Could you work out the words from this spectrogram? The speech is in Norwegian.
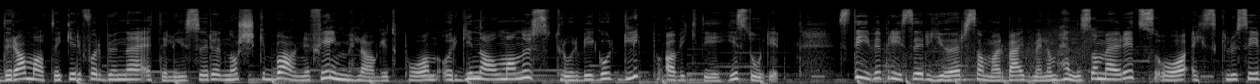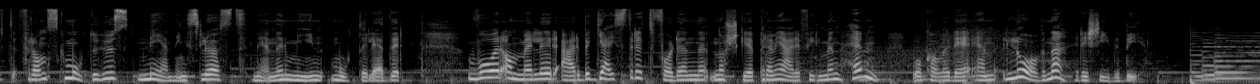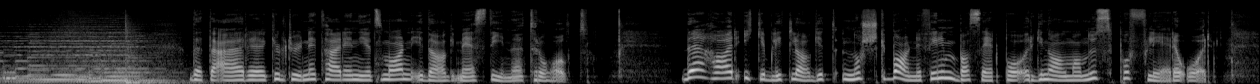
Dramatikerforbundet etterlyser norsk barnefilm laget på en originalmanus, tror vi går glipp av viktige historier. Stive priser gjør samarbeid mellom Hennes og Maurits og eksklusivt fransk motehus meningsløst, mener min moteleder. Vår anmelder er begeistret for den norske premierefilmen 'Hevn', og kaller det en lovende regidebut. Dette er Kulturnytt her i Nyhetsmorgen, i dag med Stine Tråholt. Det har ikke blitt laget norsk barnefilm basert på originalmanus på flere år.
